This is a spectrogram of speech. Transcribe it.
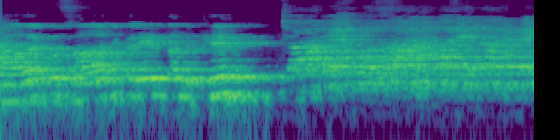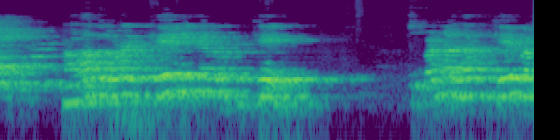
گن بکرو ساج کرے کو ساج کرے تہ کھے کرو کھے پڑھنا تھا کھے پڑھ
